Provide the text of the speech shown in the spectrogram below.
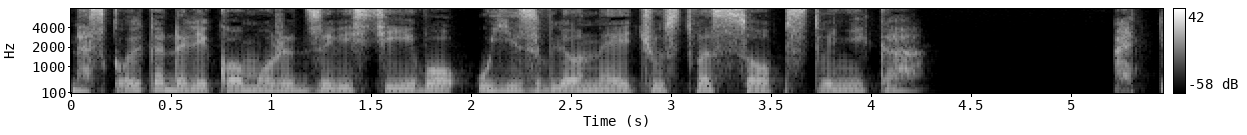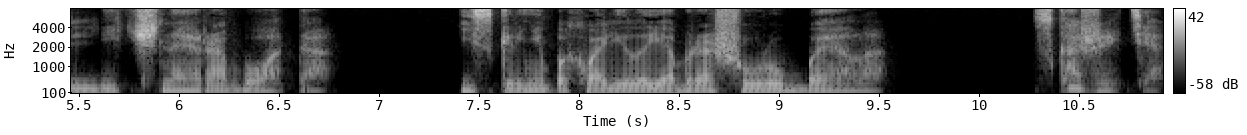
насколько далеко может завести его уязвленное чувство собственника. «Отличная работа!» — искренне похвалила я брошюру Белла. «Скажите,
